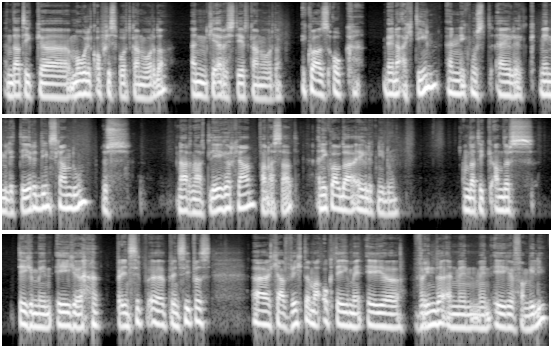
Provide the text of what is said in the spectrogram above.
En dat ik uh, mogelijk opgespoord kan worden en gearresteerd kan worden. Ik was ook bijna 18 en ik moest eigenlijk mijn militaire dienst gaan doen. Dus naar, naar het leger gaan van Assad. En ik wou dat eigenlijk niet doen. Omdat ik anders tegen mijn eigen principe, eh, principes uh, ga vechten, maar ook tegen mijn eigen vrienden en mijn, mijn eigen familie.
